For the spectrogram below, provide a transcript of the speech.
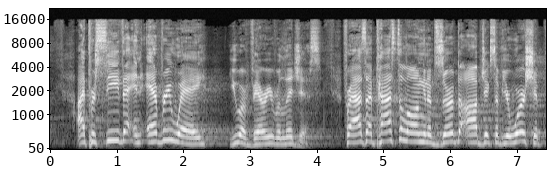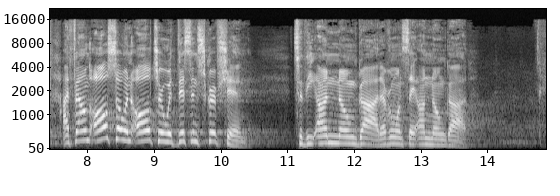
I perceive that in every way you are very religious. For as I passed along and observed the objects of your worship, I found also an altar with this inscription to the unknown God. Everyone say, unknown God.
